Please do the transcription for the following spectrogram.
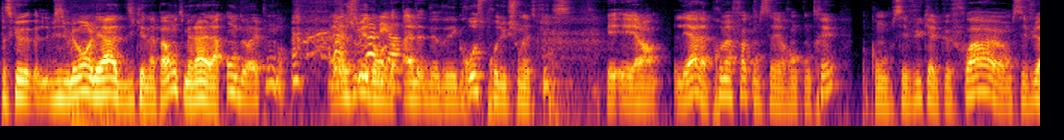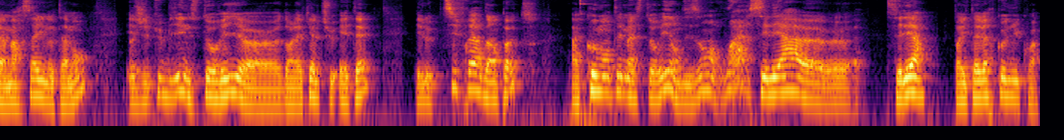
parce que visiblement Léa dit qu'elle n'a pas honte, mais là elle a honte de répondre. Elle a tu joué vois, dans, Léa. dans- elle- des, des grosses productions Netflix. Et, et alors Léa, la première fois qu'on s'est rencontrés, qu'on s'est vu quelques fois, euh, on s'est vu à Marseille notamment, et j'ai publié une story euh, dans laquelle tu étais, et le petit frère d'un pote a commenté ma story en disant « Waouh, c'est Léa, euh, c'est Léa !» Enfin, il t'avait reconnu quoi.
